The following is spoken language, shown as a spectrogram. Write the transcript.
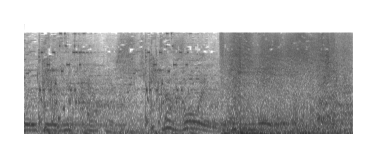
will be repurposed. The void is near.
